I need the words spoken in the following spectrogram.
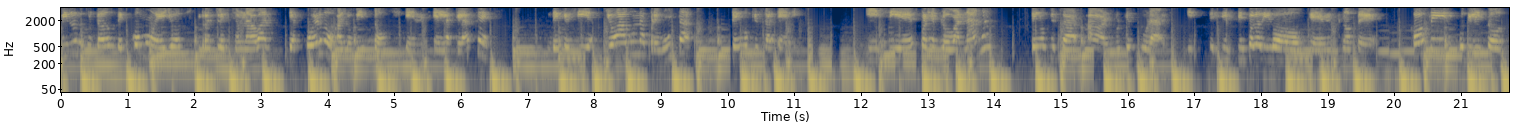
Vi los resultados de cómo ellos reflexionaban de acuerdo a lo visto en, en la clase, de que si yo hago una pregunta, tengo que usar any. Y si es, por ejemplo, banana, tengo que usar are porque es plural. Y si, solo digo, no sé, coffee, utilizo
